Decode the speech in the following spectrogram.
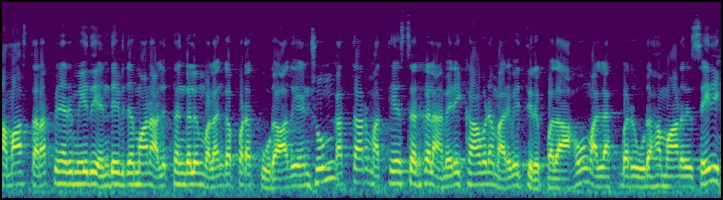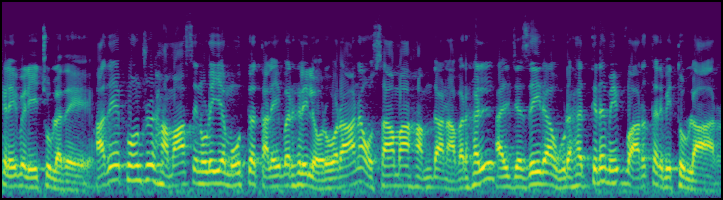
ஹமாஸ் தரப்பினர் தரப்பினர் மீது எந்தவிதமான அழுத்தங்களும் வழங்கப்படக்கூடாது என்றும் கத்தார் மத்தியஸ்தர்கள் அமெரிக்காவிடம் அறிவித்திருப்பதாகவும் அல் அக்பர் ஊடகமானது செய்திகளை வெளியிட்டுள்ளது. அதே போன்று ஹமாஸினுடைய மூத்த தலைவர்களில் ஒருவரான ஒசாமா ஹம்தான் அவர்கள் அல் ஜசீரா ஊடகத்திடம் இவ்வாறு தெரிவித்துள்ளார்.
